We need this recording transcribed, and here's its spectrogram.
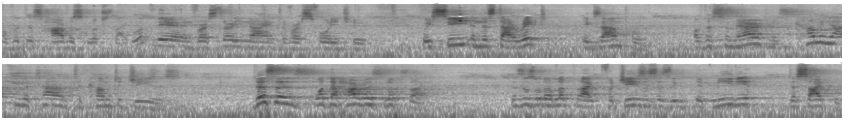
of what this harvest looks like. Look there in verse 39 to verse 42. We see in this direct example of the Samaritans coming out from the town to come to Jesus. This is what the harvest looks like. This is what it looked like for Jesus' immediate disciples.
